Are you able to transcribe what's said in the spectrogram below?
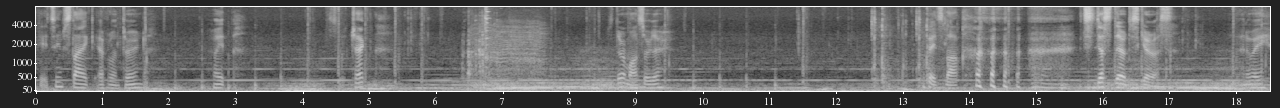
Okay, it seems like everyone turned. Wait. So check. Is there a monster there? Okay, it's locked. it's just there to scare us. Anyway,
